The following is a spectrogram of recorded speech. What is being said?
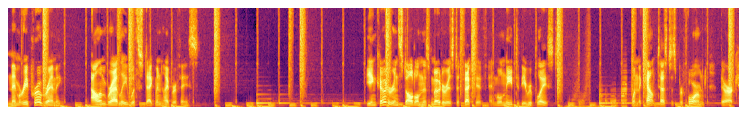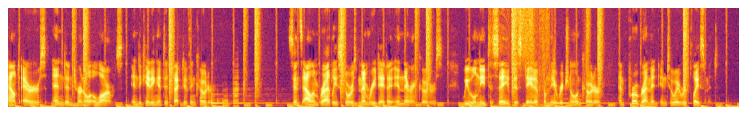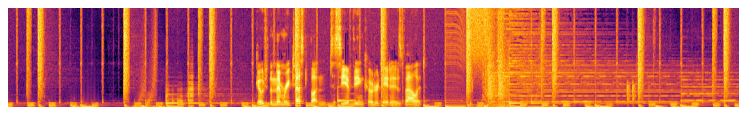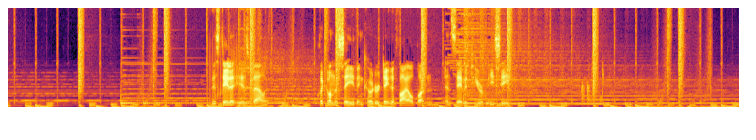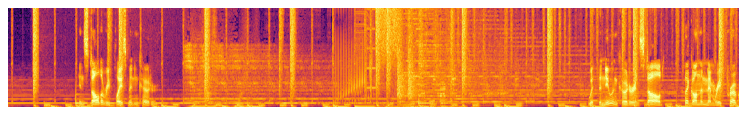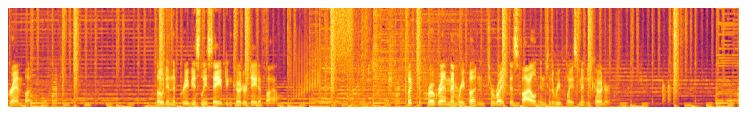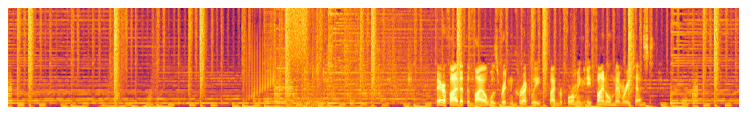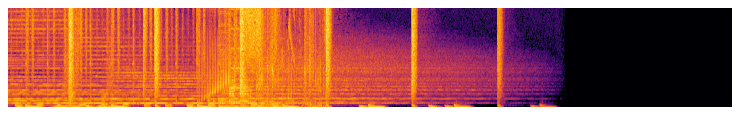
Memory Programming Allen Bradley with Stegmann Hiperface. The encoder installed on this motor is defective and will need to be replaced. When the count test is performed, there are count errors and internal alarms, indicating a defective encoder. Since Allen Bradley stores memory data in their encoders, we will need to save this data from the original encoder and program it into a replacement. Go to the Memory Test button to see if the encoder data is valid. This data is valid. Click on the Save Encoder Data File button and save it to your PC. Install the replacement encoder. With the new encoder installed, click on the Memory Program button. Load in the previously saved encoder data file. Click the Program Memory button to write this file into the replacement encoder. Verify that the file was written correctly by performing a final memory test.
